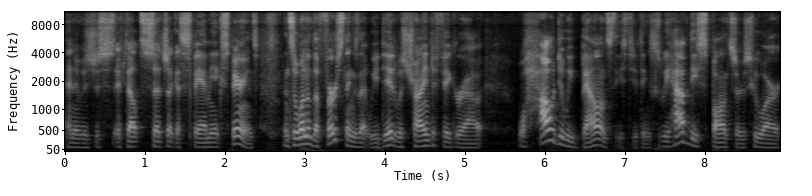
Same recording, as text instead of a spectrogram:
and it was just it felt such like a spammy experience and so one of the first things that we did was trying to figure out well how do we balance these two things because we have these sponsors who are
